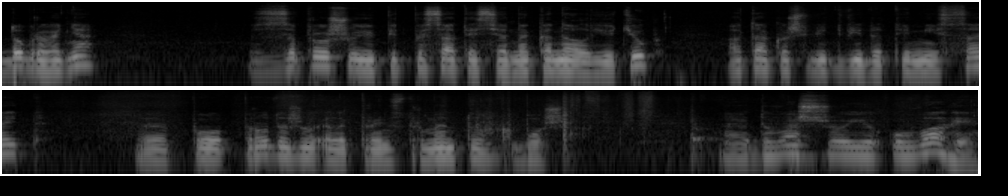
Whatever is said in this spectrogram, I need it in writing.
Доброго дня! Запрошую підписатися на канал YouTube, а також відвідати мій сайт е, по продажу електроінструменту Bosch. Е, До вашої уваги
